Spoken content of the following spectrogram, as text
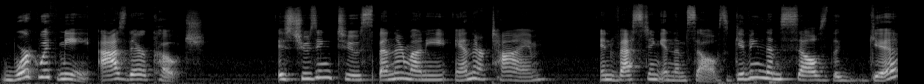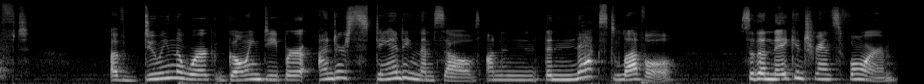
work with me as their coach is choosing to spend their money and their time investing in themselves, giving themselves the gift of doing the work, going deeper, understanding themselves on the next level so then they can transform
